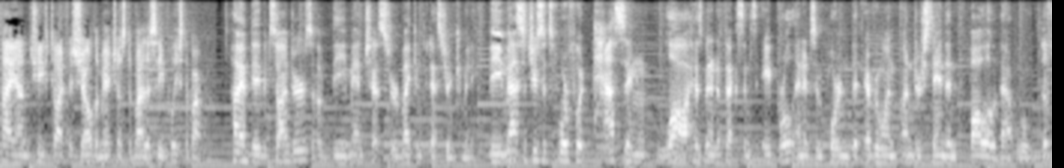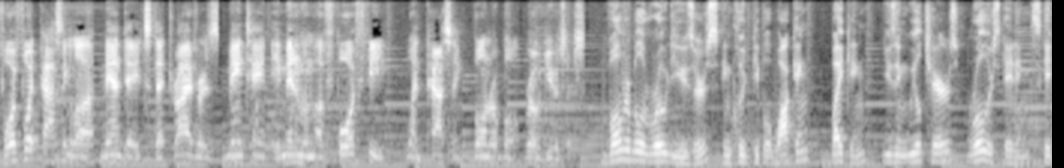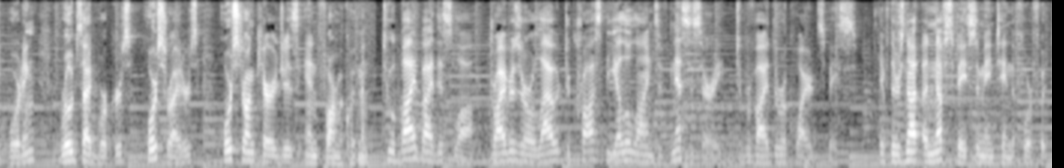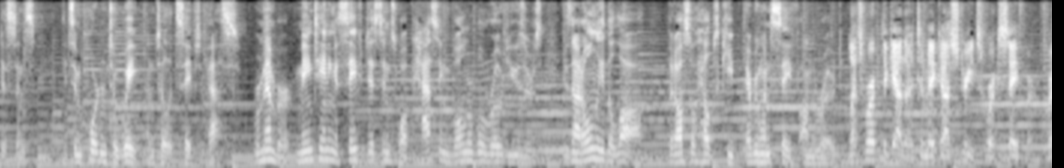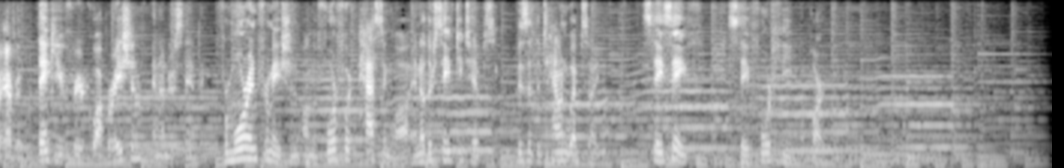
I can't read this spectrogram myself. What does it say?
Hi, I'm Chief Todd Fitzgerald, the Manchester by the Sea Police Department. Hi, I'm David Saunders of the Manchester Bike and Pedestrian Committee. The Massachusetts four foot passing law has been in effect since April, and it's important that everyone understand and follow that rule. The four foot passing law mandates that drivers maintain a minimum of four feet when passing vulnerable road users. Vulnerable road users include people walking, biking, using wheelchairs, roller skating, skateboarding, roadside workers, horse riders, horse drawn carriages, and farm equipment. To abide by this law, drivers are allowed to cross the yellow lines if necessary to provide the required space. If there's not enough space to maintain the four foot distance, it's important to wait until it's safe to pass. Remember, maintaining a safe distance while passing vulnerable road users is not only the law, but also helps keep everyone safe on the road. Let's work together to make our streets work safer for everyone. Thank you for your cooperation and understanding. For more information on the four foot passing law and other safety tips, visit the town website. Stay safe, stay four feet apart.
